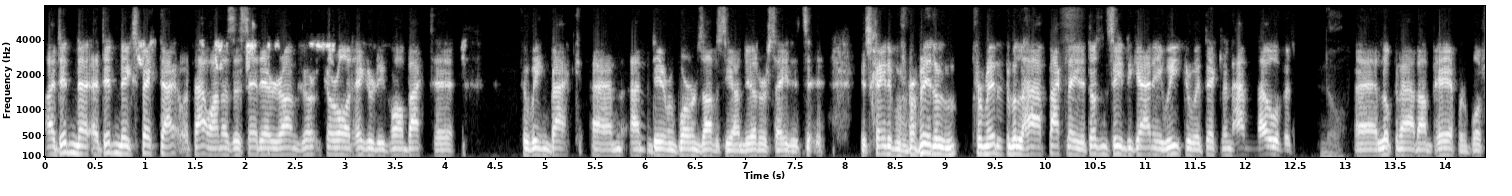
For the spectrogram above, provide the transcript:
I didn't I didn't expect that that one. As I said earlier on, Gearóid Hegarty going back to to wing back and and Diarmaid Byrnes obviously on the other side. It's it's kind of a formidable formidable half back line. It doesn't seem to get any weaker with Declan Hannon out of it. No, uh, looking at it on paper, but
